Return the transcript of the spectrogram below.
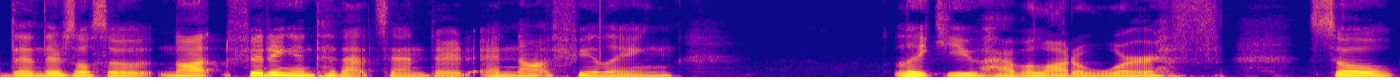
then there's also not fitting into that standard and not feeling like you have a lot of worth so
